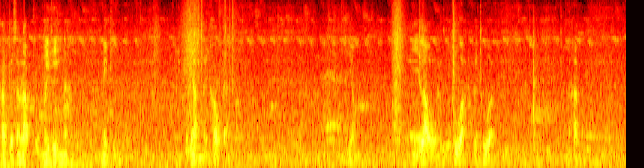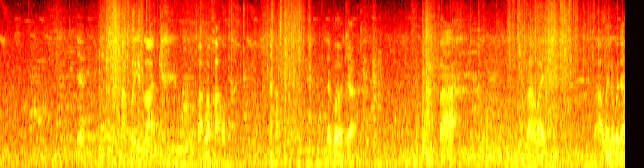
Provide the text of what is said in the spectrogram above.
ครับแต่สำหรับผมไม่ทิ้งนะครับ ไม่ทิ้งขย้ำให้เข้ากันขย้ำนี่เราทั่วไปทั่ว นะครับเดี๋ยวหมักไว้เรียบร้อยหมักเหล้าขาวนะครับ แล้วก็จะปิดฝาปิดฝาไว้ฝาไว้แล้วก็จะ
